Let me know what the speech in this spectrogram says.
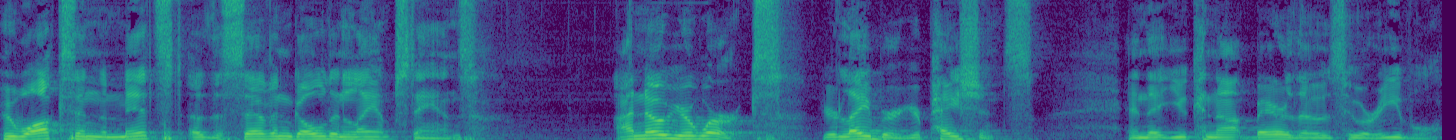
who walks in the midst of the seven golden lampstands. I know your works, your labor, your patience, and that you cannot bear those who are evil.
